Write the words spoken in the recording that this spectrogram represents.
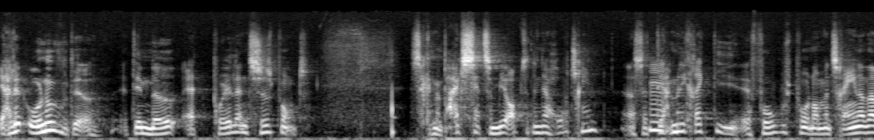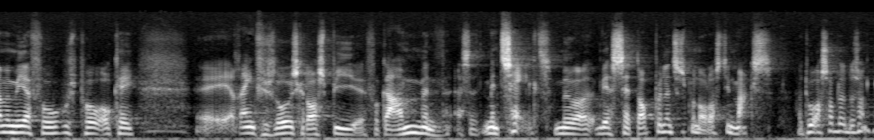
jeg har lidt undervurderet det med, at på et eller andet tidspunkt, så kan man bare ikke sætte sig mere op til den her hårde træning. Altså, mm. det har man ikke rigtig uh, fokus på, når man træner. Der er man mere fokus på, okay, uh, rent fysiologisk skal det også blive uh, for gammel, men altså, mentalt med at, med at sætte op på et eller andet tidspunkt, når du også din max. Har du også oplevet det sådan?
